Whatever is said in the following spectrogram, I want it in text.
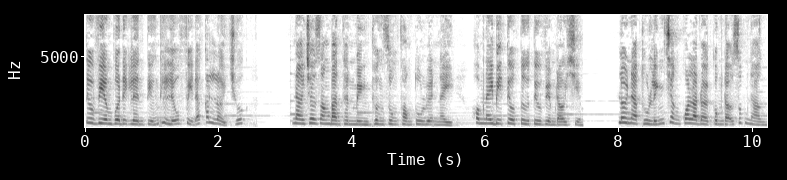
Tiêu viêm vừa định lên tiếng thì Liễu Phỉ đã cắt lời trước. Nàng cho rằng bản thân mình thường dùng phòng tu luyện này, hôm nay bị tiêu Tử tiêu viêm đòi chiếm. Lôi nạp thủ lĩnh chẳng qua là đòi công đạo giúp nàng,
